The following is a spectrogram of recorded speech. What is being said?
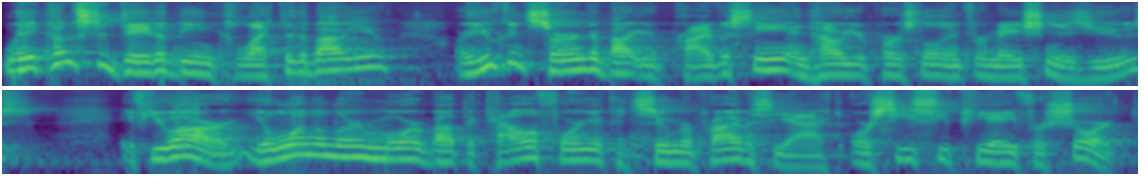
When it comes to data being collected about you, are you concerned about your privacy and how your personal information is used? If you are, you'll want to learn more about the California Consumer Privacy Act, or CCPA for short,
